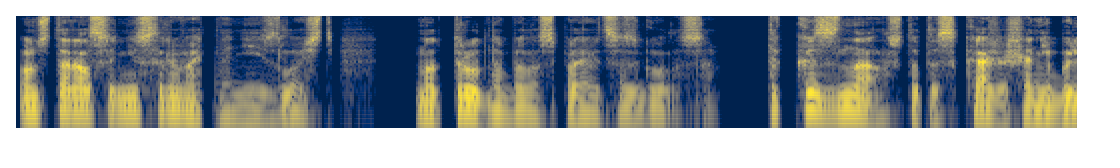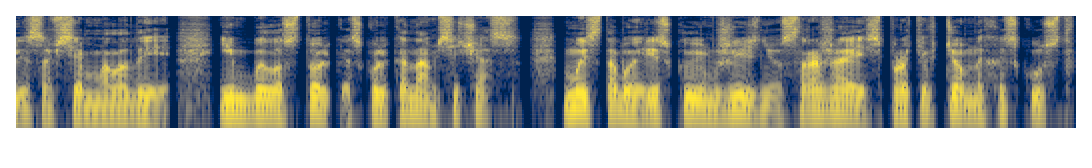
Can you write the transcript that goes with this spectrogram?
Он старался не срывать на ней злость, но трудно было справиться с голосом. Так и знал, что ты скажешь, они были совсем молодые. Им было столько, сколько нам сейчас. Мы с тобой рискуем жизнью, сражаясь против темных искусств,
